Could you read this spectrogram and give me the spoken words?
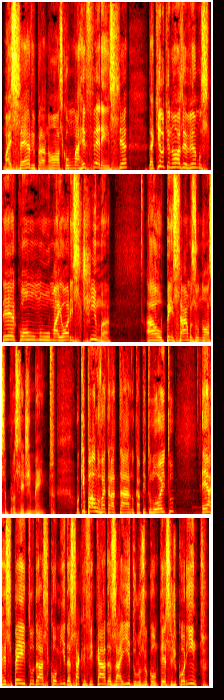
mas serve para nós como uma referência daquilo que nós devemos ter como maior estima ao pensarmos o nosso procedimento. O que Paulo vai tratar no capítulo 8 é a respeito das comidas sacrificadas a ídolos no contexto de Corinto.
